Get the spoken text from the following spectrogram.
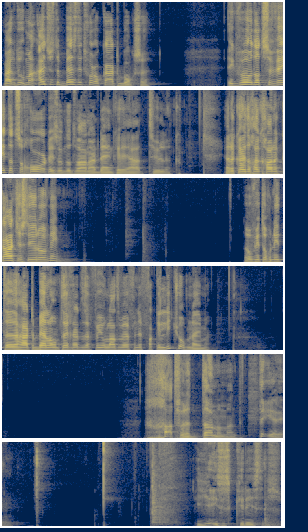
Maar ik doe mijn uiterste best dit voor elkaar te boksen. Ik wil dat ze weet dat ze gehoord is en dat we aan haar denken. Ja, tuurlijk. Ja, dan kun je toch ook gewoon een kaartje sturen, of niet? Dan hoef je toch niet eh, haar te bellen om tegen haar te zeggen van... joh, laten we even een fucking liedje opnemen. Gadverdamme, man. Tering. Jezus Christus.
